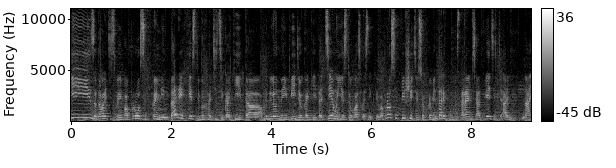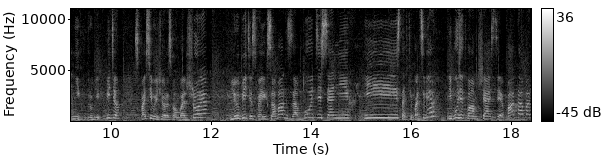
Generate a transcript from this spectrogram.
И задавайте свои вопросы в комментариях, если вы хотите какие-то определенные видео, какие-то темы, если у вас возникли вопросы, пишите все в комментариях, мы постараемся ответить на них в других видео. Спасибо еще раз вам большое. Любите своих собак, заботьтесь о них и ставьте пальцы вверх, и будет вам счастье. Пока-пока!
